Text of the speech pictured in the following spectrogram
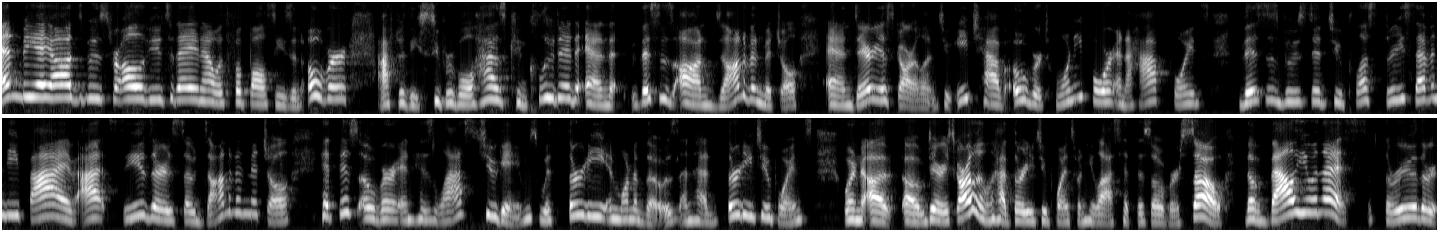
NBA odds boost for all of you today. Now, with football season over, after the Super Bowl has concluded, and this is on Donovan Mitchell and Darius Garland to each have over 24 and a half points. This is boosted to plus 375 at Caesars. So, Donovan Mitchell hit this over in his last two games with 30 in one of those and had 32 points when uh, oh, Darius Garland had 32 points when he last hit this over. So the value in this through the.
